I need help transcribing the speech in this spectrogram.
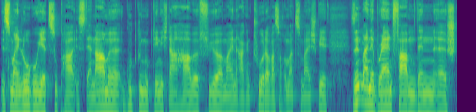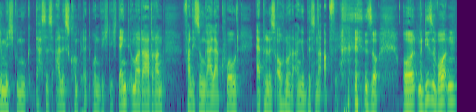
ist mein Logo jetzt super, ist der Name gut genug, den ich da habe für meine Agentur oder was auch immer zum Beispiel, sind meine Brandfarben denn äh, stimmig genug? Das ist alles komplett unwichtig. Denkt immer daran, fand ich so ein geiler Quote, Apple ist auch nur ein angebissener Apfel. so, und mit diesen Worten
